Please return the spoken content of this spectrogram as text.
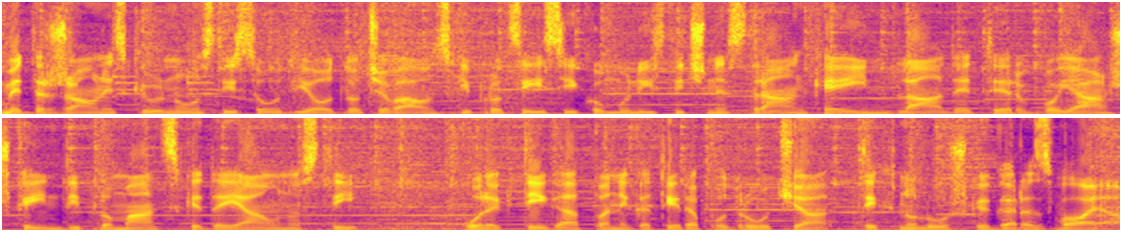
Med državne skrivnosti sodijo odločevalski procesi komunistične stranke in vlade ter vojaške in diplomatske dejavnosti poleg tega pa nekatera področja tehnološkega razvoja.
